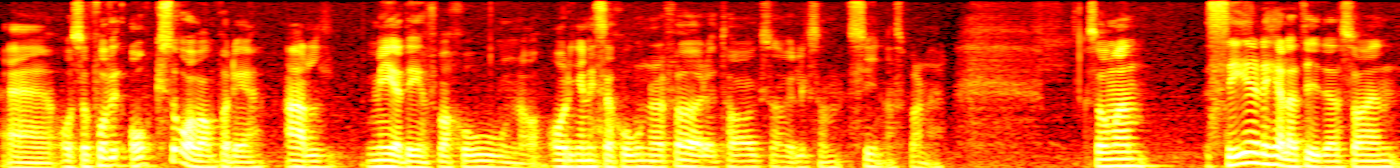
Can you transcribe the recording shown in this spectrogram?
Eh, och så får vi också ovanpå det all medieinformation och organisationer och företag som vill liksom synas på den här. Så om man ser det hela tiden som en,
